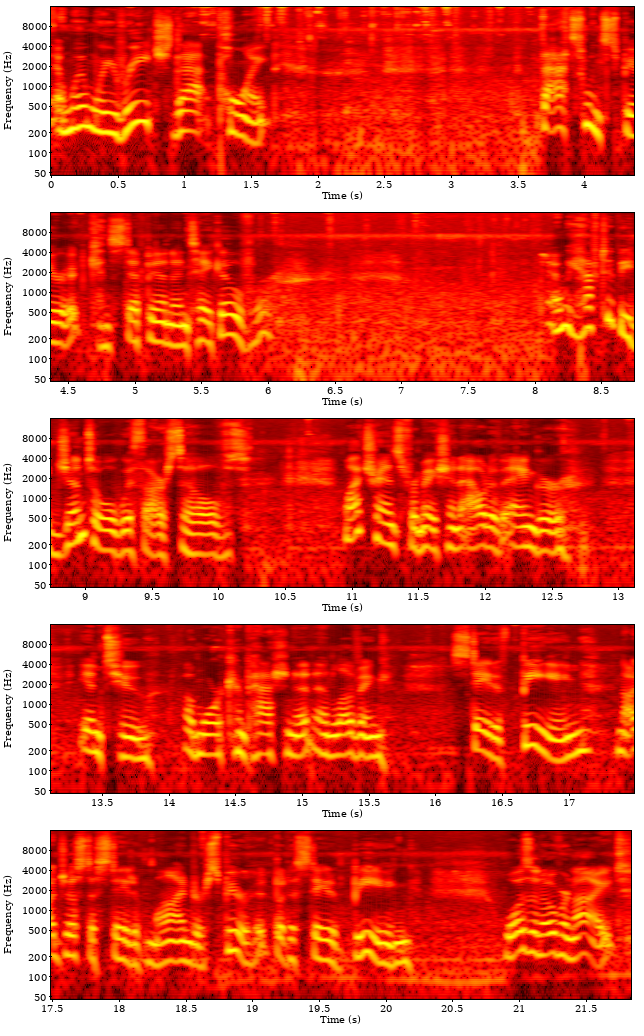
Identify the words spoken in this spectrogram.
And when we reach that point, that's when spirit can step in and take over. And we have to be gentle with ourselves. My transformation out of anger into a more compassionate and loving state of being, not just a state of mind or spirit, but a state of being, wasn't overnight.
